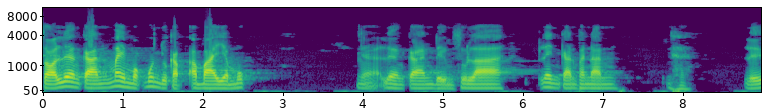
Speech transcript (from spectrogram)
สอนเรื่องการไม่หมกมุ่นอยู่กับอบายามุก เนี่ยเรื่องการดื่มสุราเล่นการพนัน หรือ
